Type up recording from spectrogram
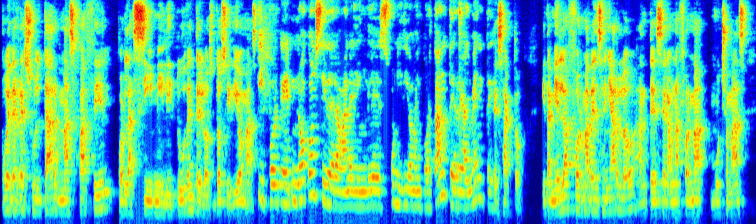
puede resultar más fácil por la similitud entre los dos idiomas. Y porque no consideraban el inglés un idioma importante realmente. Exacto. Y también la forma de enseñarlo antes era una forma mucho más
